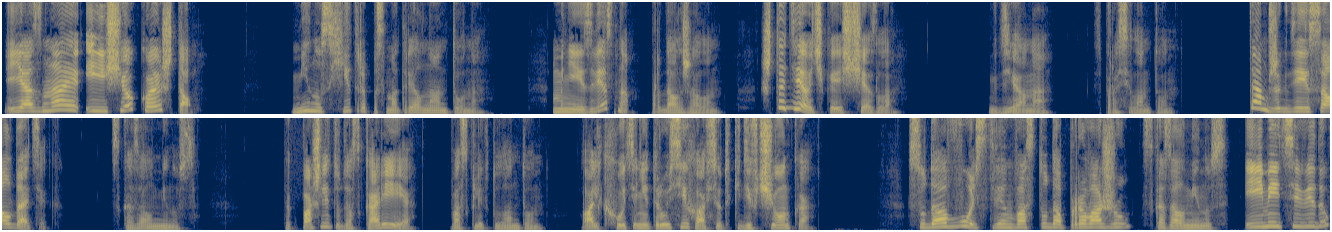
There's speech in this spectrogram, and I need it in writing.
я знаю и еще кое-что». Минус хитро посмотрел на Антона. «Мне известно», — продолжал он, — «что девочка исчезла». «Где она?» — спросил Антон. «Там же, где и солдатик», — сказал Минус. «Так пошли туда скорее!» — воскликнул Антон. «Алька хоть и не трусиха, а все таки девчонка». «С удовольствием вас туда провожу», — сказал Минус. «И имейте в виду,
